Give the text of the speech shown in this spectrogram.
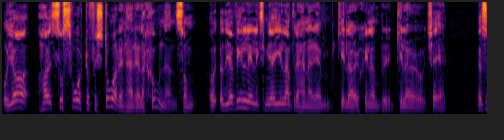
Och jag har så svårt att förstå den här relationen som, och, och jag vill liksom, jag gillar inte det här när det är killar, skillnad killar och tjejer. Jag har så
